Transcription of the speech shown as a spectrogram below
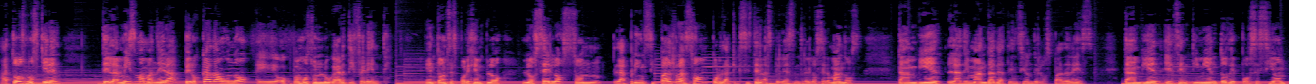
a todos nos quieren de la misma manera, pero cada uno eh, ocupamos un lugar diferente. Entonces, por ejemplo, los celos son la principal razón por la que existen las peleas entre los hermanos. También la demanda de atención de los padres. También el sentimiento de posesión.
